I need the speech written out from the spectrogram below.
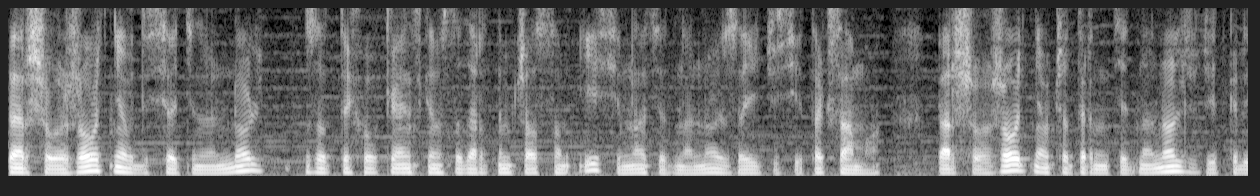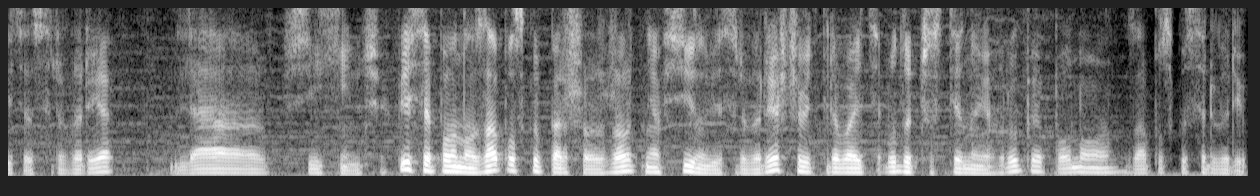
1 жовтня в 10.00 за тихоокеанським стандартним часом і 17.00 за UTC. Так само 1 жовтня в 14.00 відкриються сервери для всіх інших. Після повного запуску 1 жовтня всі нові сервери, що відкриваються, будуть частиною групи повного запуску серверів.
